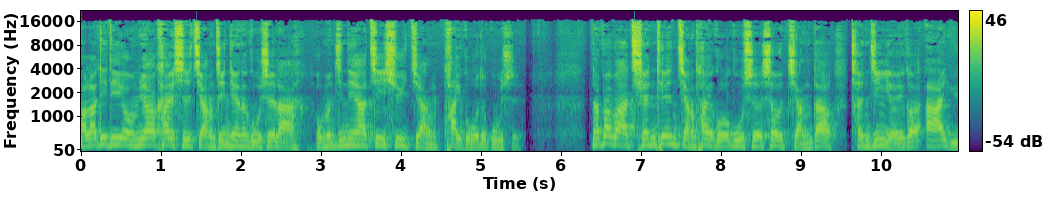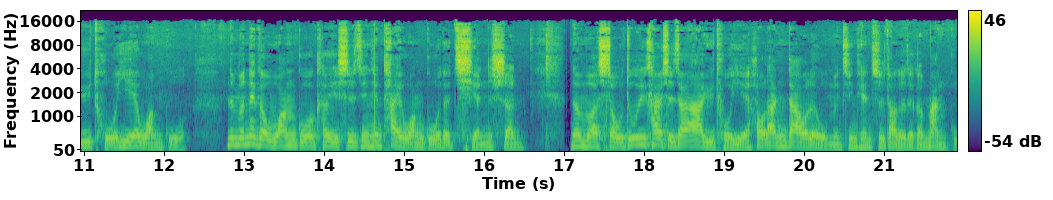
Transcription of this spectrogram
好了，弟弟，我们要开始讲今天的故事啦。我们今天要继续讲泰国的故事。那爸爸前天讲泰国故事的时候，讲到曾经有一个阿瑜陀耶王国，那么那个王国可以是今天泰王国的前身。那么首都一开始在阿瑜陀耶，后来搬到了我们今天知道的这个曼谷。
